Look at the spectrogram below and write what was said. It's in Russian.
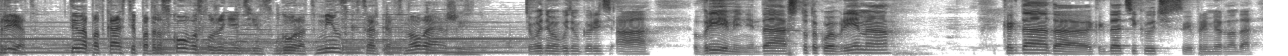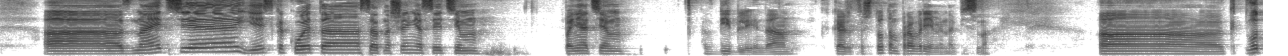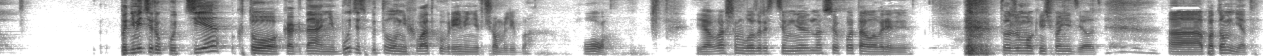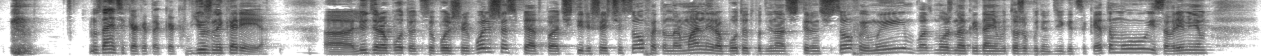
Привет! Ты на подкасте подросткового служения ТИНС. Город Минск, церковь «Новая жизнь». Сегодня мы будем говорить о времени, да, что такое время, когда, да, когда тикают часы, примерно, да. А, знаете, есть какое-то соотношение с этим понятием в Библии, да. Кажется, что там про время написано. А, вот Поднимите руку те, кто когда-нибудь испытывал нехватку времени в чем-либо. О, я в вашем возрасте, мне на все хватало времени. Тоже мог ничего не делать. А потом нет. Ну, знаете, как это, как в Южной Корее. А, люди работают все больше и больше, спят по 4-6 часов, это нормально, и работают по 12-14 часов, и мы, возможно, когда-нибудь тоже будем двигаться к этому, и со временем,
